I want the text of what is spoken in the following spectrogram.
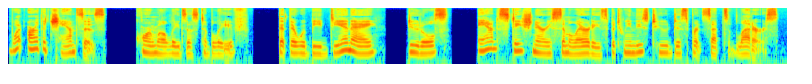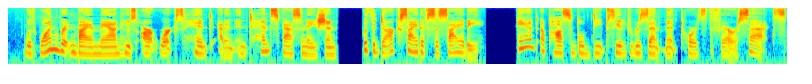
What are the chances, Cornwell leads us to believe, that there would be DNA, doodles, and stationery similarities between these two disparate sets of letters, with one written by a man whose artworks hint at an intense fascination with the dark side of society and a possible deep seated resentment towards the fairer sex?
